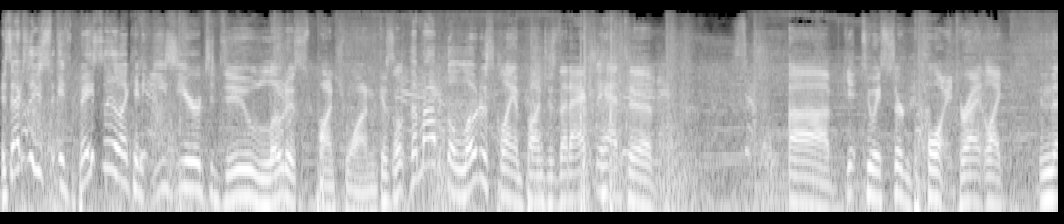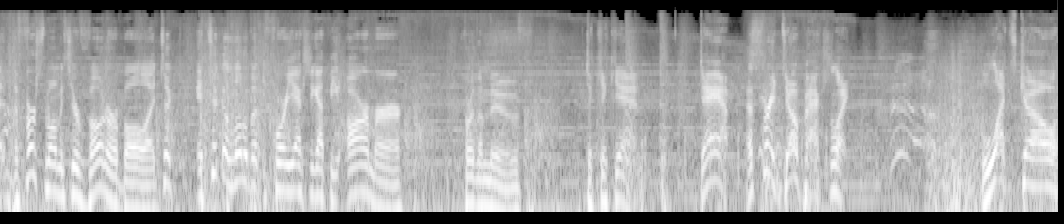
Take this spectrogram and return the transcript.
It's actually it's basically like an easier to do Lotus Punch one. Because the amount of the Lotus Clan punches that I actually had to uh, get to a certain point, right? Like in the, the first moments you're vulnerable. It took it took a little bit before you actually got the armor for the move to kick in. Damn, that's pretty dope actually. Let's go.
